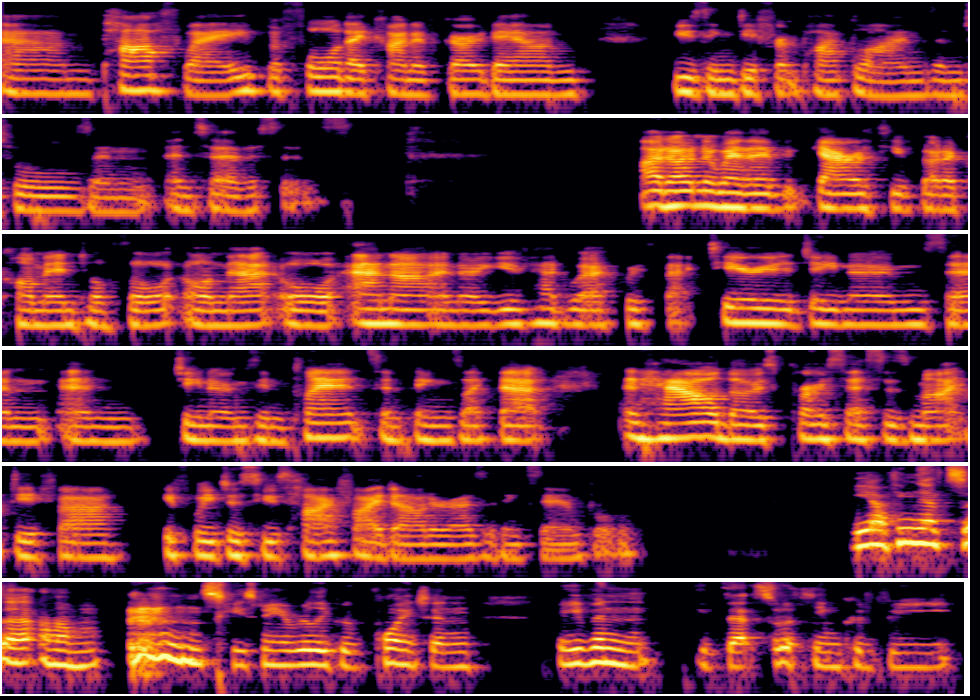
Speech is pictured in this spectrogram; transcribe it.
um, pathway before they kind of go down using different pipelines and tools and, and services. I don't know whether Gareth, you've got a comment or thought on that, or Anna, I know you've had work with bacteria genomes and, and genomes in plants and things like that, and how those processes might differ if we just use hi-fi data as an example. Yeah, I think that's a, um, excuse me, a really good point. And even if that sort of thing could be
